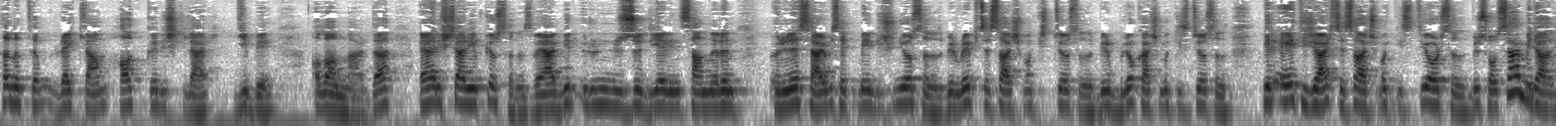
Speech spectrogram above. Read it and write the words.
Tanıtım, reklam, halk ilişkiler gibi alanlarda eğer işler yapıyorsanız veya bir ürününüzü diğer insanların önüne servis etmeyi düşünüyorsanız, bir web sitesi açmak istiyorsanız, bir blog açmak istiyorsanız, bir e-ticaret sitesi açmak istiyorsanız, bir sosyal medya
